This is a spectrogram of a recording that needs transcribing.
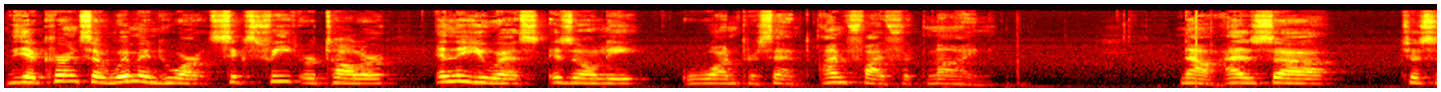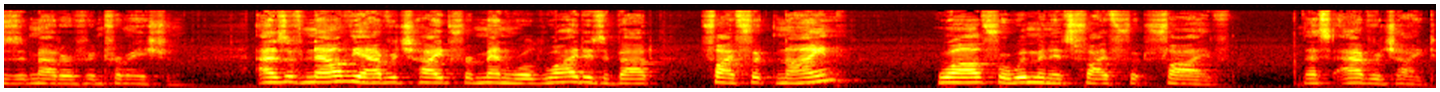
the occurrence of women who are 6 feet or taller in the US is only 1%. I'm 5 foot 9. Now, as uh, just as a matter of information, as of now, the average height for men worldwide is about 5 foot 9, while for women it's 5 foot 5. That's average height.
